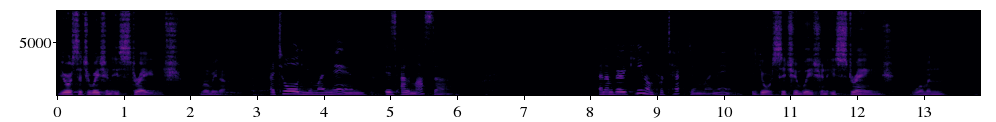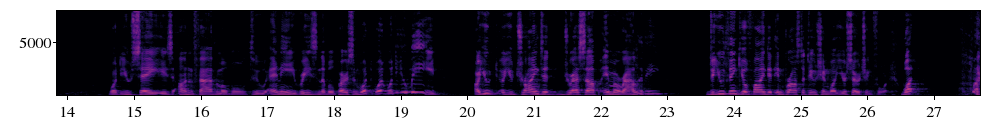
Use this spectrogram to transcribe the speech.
Your situation is strange, Mumina. I told you my name is Almasa. And I'm very keen on protecting my name. Your situation is strange, woman. What you say is unfathomable to any reasonable person. What, what, what do you mean? Are you, are you trying to dress up immorality? Do you think you'll find it in prostitution what you're searching for? What, what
